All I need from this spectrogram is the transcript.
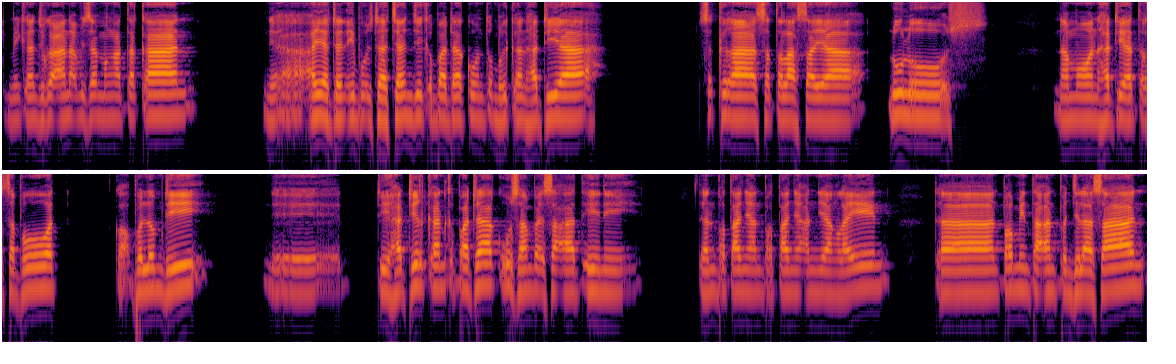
Demikian juga anak bisa mengatakan, ya, ayah dan ibu sudah janji kepadaku untuk memberikan hadiah segera setelah saya lulus. Namun hadiah tersebut kok belum di, di dihadirkan kepadaku sampai saat ini. Dan pertanyaan-pertanyaan yang lain dan permintaan penjelasan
